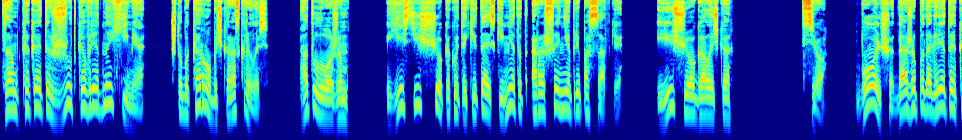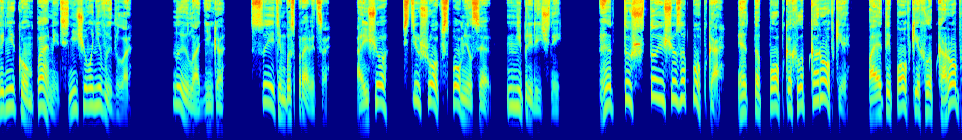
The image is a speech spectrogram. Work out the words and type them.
Там какая-то жутко вредная химия, чтобы коробочка раскрылась. Отложим. Есть еще какой-то китайский метод орошения при посадке. Еще галочка. Все. Больше даже подогретая коньяком память ничего не выдала. Ну и ладненько. С этим бы справиться. А еще стишок вспомнился, неприличный. Это что еще за попка? Это попка хлопкоробки. По этой попке хлопкороб,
